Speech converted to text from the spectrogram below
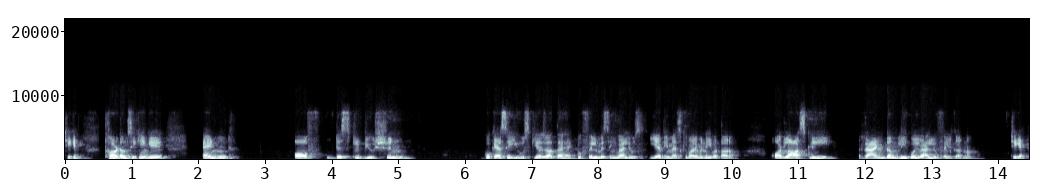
ठीक है? थर्ड हम सीखेंगे एंड ऑफ़ डिस्ट्रीब्यूशन को कैसे यूज़ किया जाता है टू फिल मिसिंग वैल्यूज़ ये अभी मैं इसके बारे में नहीं बता रहा। और लास्टली रैंडमली कोई वैल्यू फिल करना, ठीक है?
